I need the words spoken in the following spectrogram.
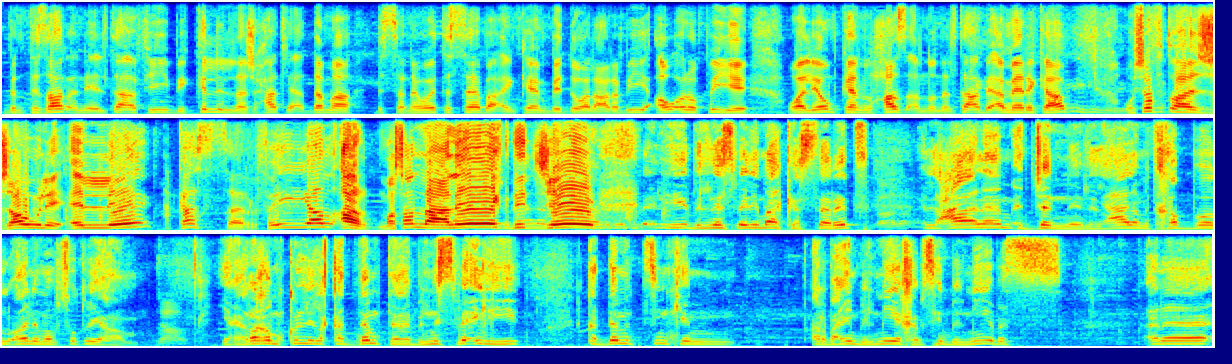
بانتظار إني ألتقى فيه بكل النجاحات اللي قدمها بالسنوات السابقة إن كان بالدول العربيه أو أوروبية. واليوم كان الحظ إنه نلتقى بأمريكا. وشفتوا هالجولة اللي كسر فيها الأرض. ما شاء الله عليك دي جي. بالنسبة لي ما كسرت. العالم تجنن العالم تخبل وأنا مبسوط وياهم يعني رغم كل اللي قدمته بالنسبة لي قدمت يمكن 40% 50% بس أنا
